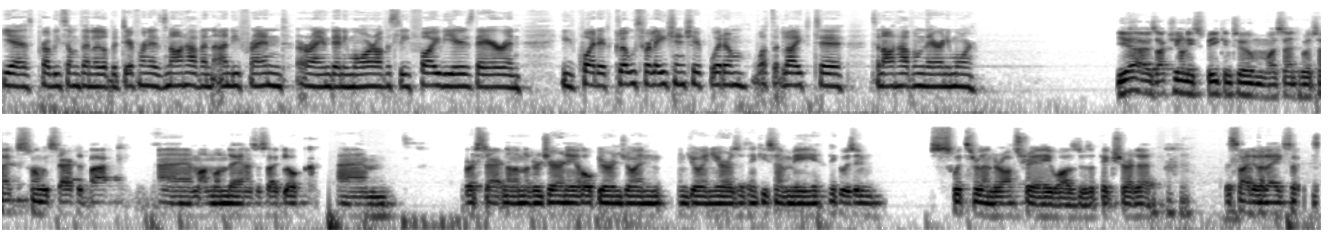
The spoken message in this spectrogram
Yeah, it's probably something a little bit different is not having Andy Friend around anymore. Obviously, five years there, and you've quite a close relationship with him. What's it like to to not have him there anymore? Yeah, I was actually only speaking to him. I sent him a text when we started back um, on Monday, and I was just like, "Look, um, we're starting on another journey. I hope you're enjoying enjoying yours." I think he sent me. I think it was in Switzerland or Austria. He was. There was a picture of the the side of the lake. So he's,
